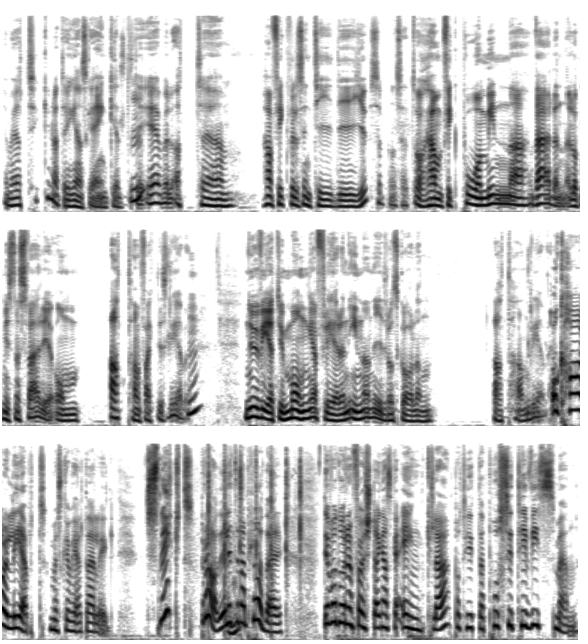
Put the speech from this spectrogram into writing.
Ja, men jag tycker nog att det är ganska enkelt. Mm. Det är väl att eh, han fick väl sin tid i ljuset på något sätt. Och han fick påminna världen, eller åtminstone Sverige, om att han faktiskt lever. Mm. Nu vet ju många fler än innan Idrottsgalan att han lever. Och har levt, om jag ska vara helt ärlig. Snyggt! Bra, det är en liten mm. applåd där. Det var då den första ganska enkla på att hitta positivismen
